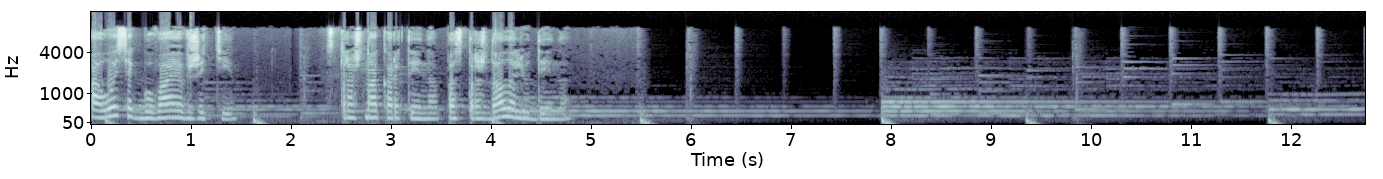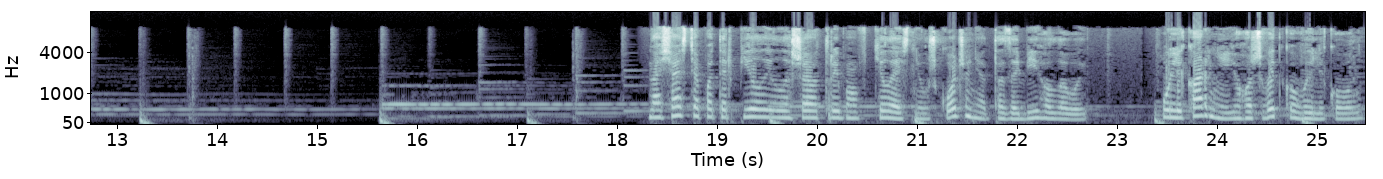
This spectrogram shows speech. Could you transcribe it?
А ось як буває в житті. Страшна картина. Постраждала людина. На щастя, потерпілий лише отримав тілесні ушкодження та забій голови. У лікарні його швидко вилікували.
